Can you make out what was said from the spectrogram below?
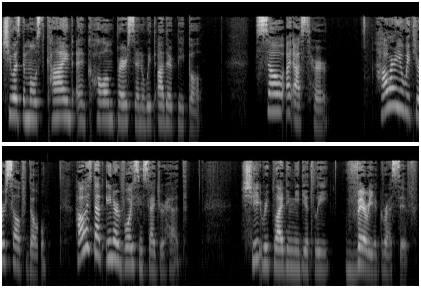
She was the most kind and calm person with other people. So I asked her, How are you with yourself though? How is that inner voice inside your head? She replied immediately, very aggressive.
